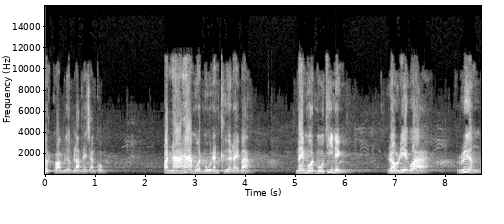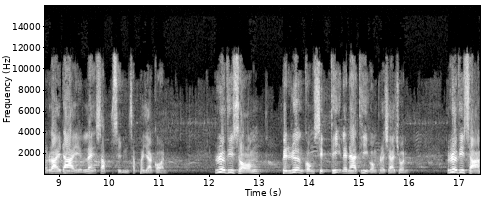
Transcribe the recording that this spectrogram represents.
ลดความเหลื่อมล้ำในสังคม ปัญหาห้าหมวดหมู่นั้นคืออะไรบ้าง ในหมวดหมู่ที่หนึ่งเราเรียกว่าเรื่องรายได้และทรัพย์สินทรัพยากร เรื่องที่สองเป็นเรื่องของสิทธิและหน้าที่ของประชาชน เรื่องที่สาม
